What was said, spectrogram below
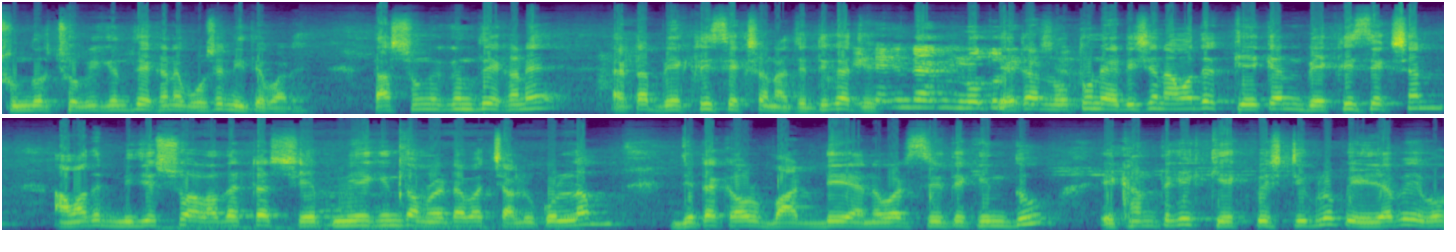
সুন্দর ছবি কিন্তু এখানে বসে নিতে পারে। তার সঙ্গে কিন্তু এখানে একটা বেকারি সেকশন আছে ঠিক আছে? এটা নতুন এডিশন আমাদের কেক অ্যান্ড বেকারি সেকশন আমাদের নিজস্ব আলাদা একটা শেপ নিয়ে কিন্তু আমরা এটা আবার চালু করলাম যেটা কারোর বার্থডে অ্যানিভার্সারিতে কিন্তু এখান থেকে কেক পেস্ট্রিগুলো পেয়ে যাবে এবং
